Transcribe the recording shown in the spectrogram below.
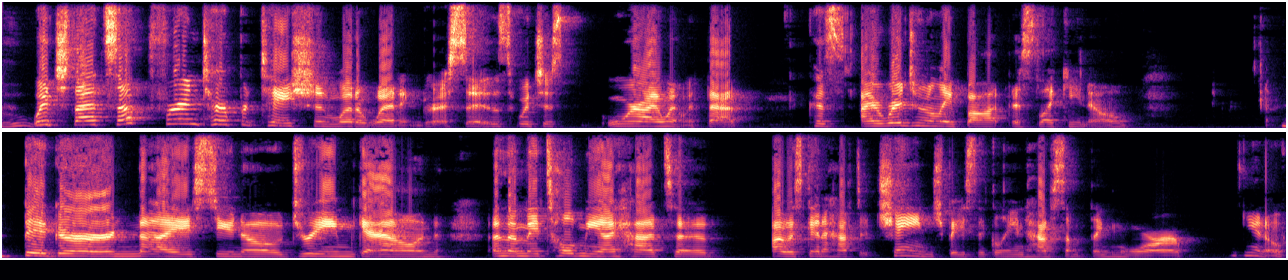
Ooh. which that's up for interpretation what a wedding dress is, which is where I went with that. Because I originally bought this, like, you know, bigger, nice, you know, dream gown. And then they told me I had to, I was going to have to change basically and have something more, you know,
